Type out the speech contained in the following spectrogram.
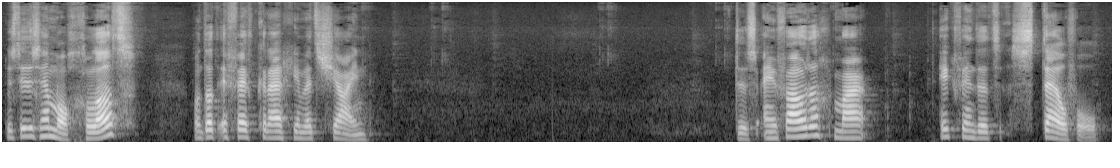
Dus dit is helemaal glad, want dat effect krijg je met shine. Dus eenvoudig, maar ik vind het stijlvol.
